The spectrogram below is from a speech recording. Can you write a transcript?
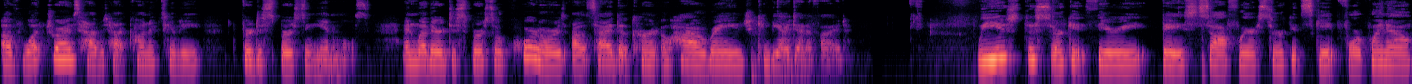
of what drives habitat connectivity for dispersing animals, and whether dispersal corridors outside the current Ohio range can be identified. We used the circuit theory based software CircuitScape 4.0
